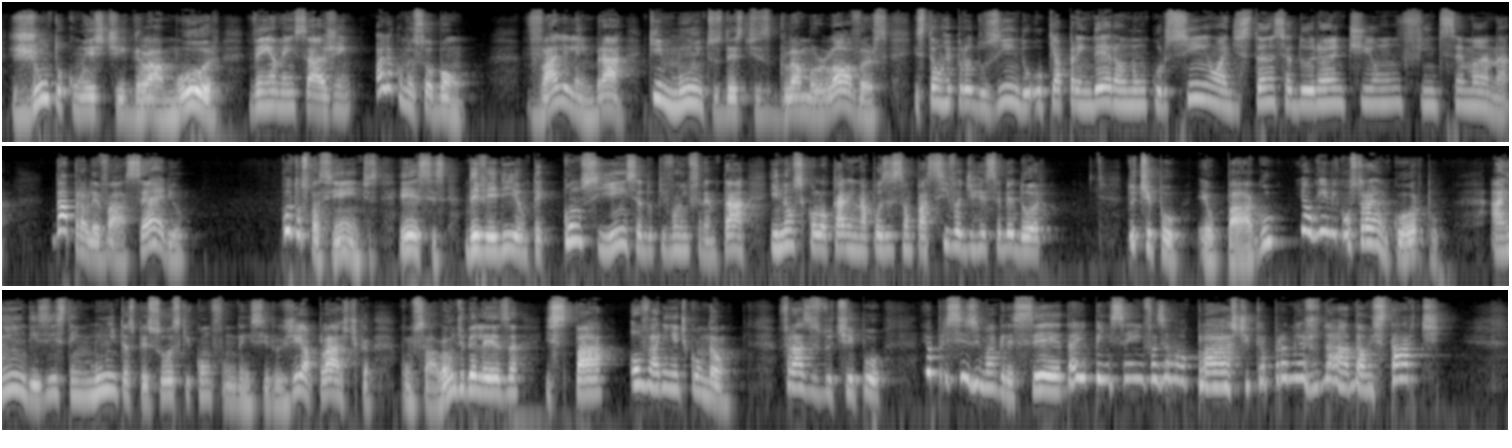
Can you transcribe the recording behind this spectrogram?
Junto com este glamour vem a mensagem: Olha como eu sou bom. Vale lembrar que muitos destes glamour lovers estão reproduzindo o que aprenderam num cursinho à distância durante um fim de semana. Dá para levar a sério? Quanto aos pacientes, esses deveriam ter consciência do que vão enfrentar e não se colocarem na posição passiva de recebedor. Do tipo, eu pago e alguém me constrói um corpo. ainda existem muitas pessoas que confundem cirurgia plástica com salão de beleza, spa ou varinha de condão. Frases do tipo: Eu preciso emagrecer, daí pensei em fazer uma plástica para me ajudar a dar um start.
